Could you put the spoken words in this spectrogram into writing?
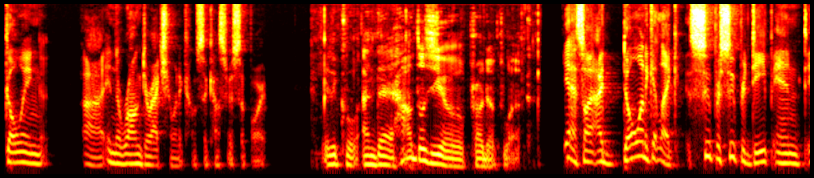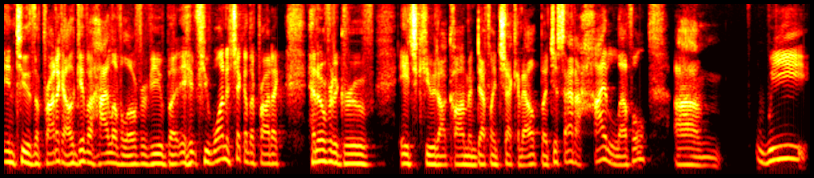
going uh, in the wrong direction when it comes to customer support. Really cool. And uh, how does your product work? Yeah, so I don't want to get like super super deep in into the product. I'll give a high level overview, but if you want to check out the product, head over to groovehq.com and definitely check it out. But just at a high level, um, we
